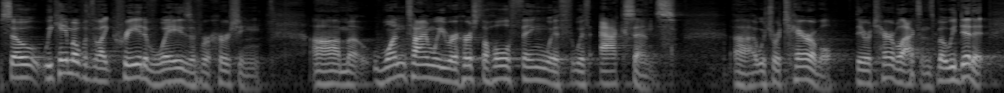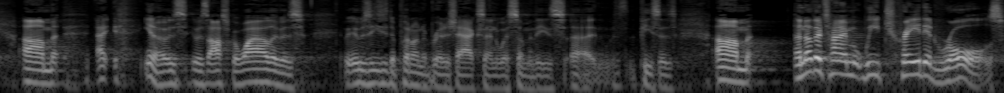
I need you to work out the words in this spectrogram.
So we came up with like creative ways of rehearsing. Um, one time we rehearsed the whole thing with, with accents, uh, which were terrible. They were terrible accents, but we did it. Um, I, you know, it was, it was Oscar Wilde. It was it was easy to put on a British accent with some of these uh, pieces. Um, another time, we traded roles.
